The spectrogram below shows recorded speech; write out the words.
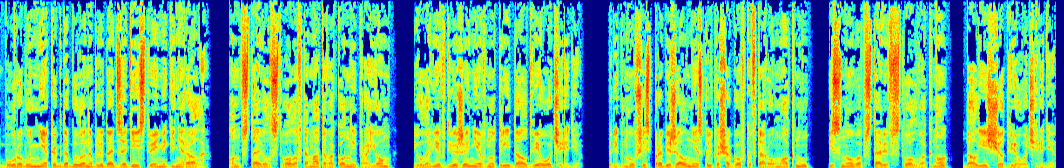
Бурову некогда было наблюдать за действиями генерала. Он вставил ствол автомата в оконный проем и, уловив движение внутри, дал две очереди. Пригнувшись, пробежал несколько шагов ко второму окну и, снова вставив ствол в окно, дал еще две очереди.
